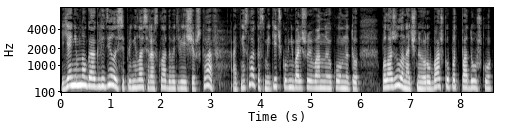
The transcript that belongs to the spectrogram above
Я немного огляделась и принялась раскладывать вещи в шкаф, отнесла косметичку в небольшую ванную комнату, положила ночную рубашку под подушку,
